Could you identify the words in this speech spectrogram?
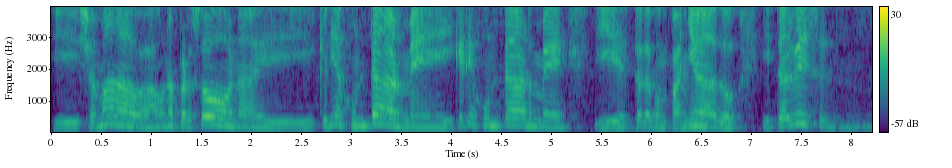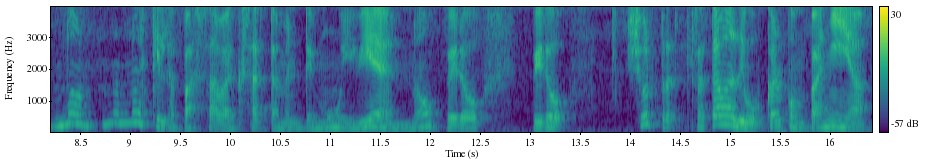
y llamaba a una persona y quería juntarme y quería juntarme y estar acompañado y tal vez eh, no, no, no es que la pasaba exactamente muy bien, ¿no? Pero, pero yo trataba de buscar compañía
